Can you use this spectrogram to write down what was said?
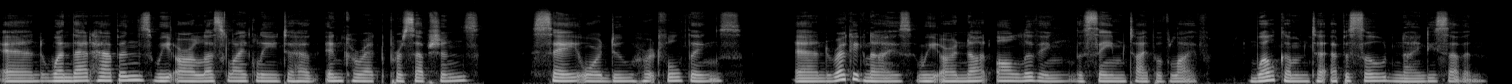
and when that happens, we are less likely to have incorrect perceptions, say or do hurtful things, and recognize we are not all living the same type of life. Welcome to episode 97.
